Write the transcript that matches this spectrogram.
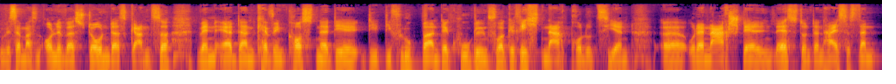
gewissermaßen Oliver Stone das Ganze, wenn er dann Kevin Costner die, die, die Flugbahn der Kugeln vor Gericht nachproduzieren äh, oder nachstellen lässt. Und dann heißt es dann,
